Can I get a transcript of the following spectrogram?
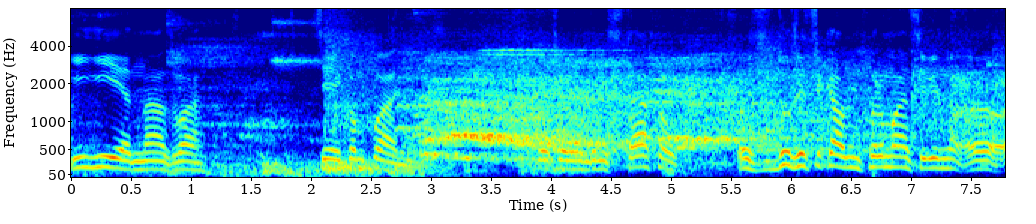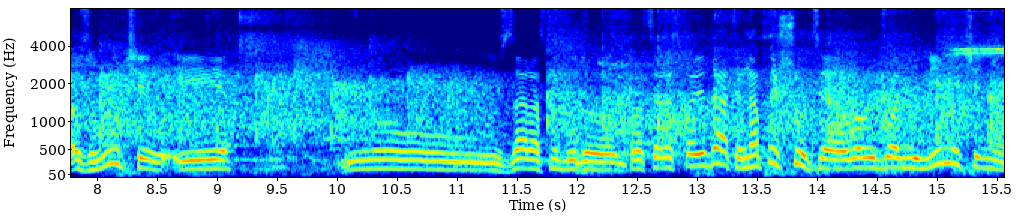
і є назва цієї компанії. Почав Андрій Стахов. Ось дуже цікаву інформацію він е, озвучив і ну, зараз не буду про це розповідати. Напишу це у волейбольній Вінниччині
